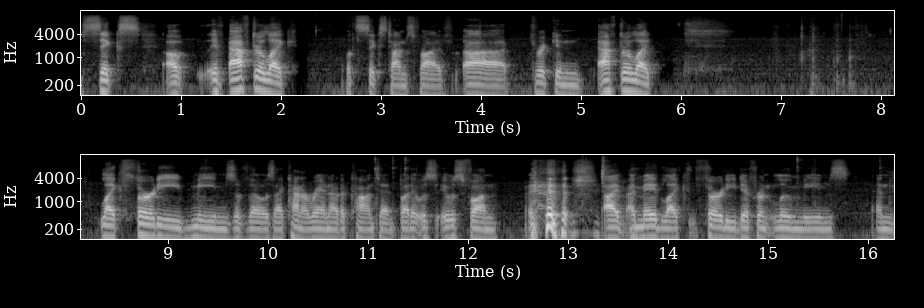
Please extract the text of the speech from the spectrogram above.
six, uh, if after like, what's six times five? Uh, freaking after like, like thirty memes of those, I kind of ran out of content, but it was it was fun. I I made like thirty different Loom memes and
